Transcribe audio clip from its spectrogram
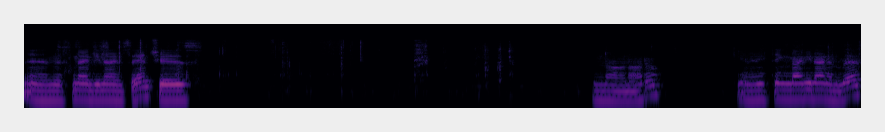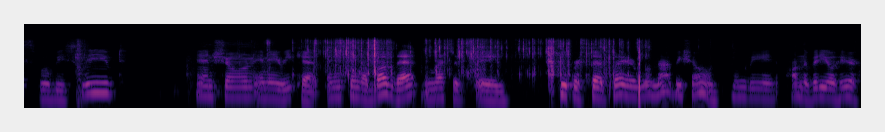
And this 99 Sanchez. Non-auto. Again, anything 99 and less will be sleeved and shown in a recap. Anything above that, unless it's a super stud player, will not be shown. Will be on the video here.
